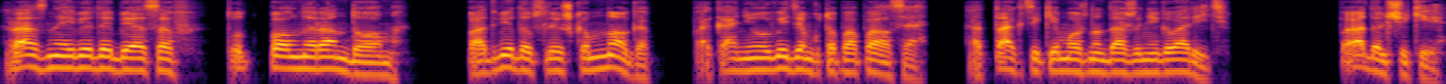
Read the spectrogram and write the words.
Разные виды бесов, тут полный рандом. Подвидов слишком много, пока не увидим, кто попался. О тактике можно даже не говорить. Падальщики.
